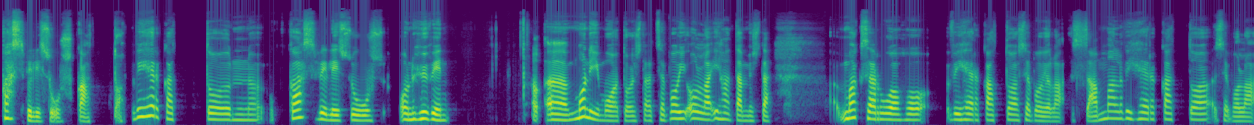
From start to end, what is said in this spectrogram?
kasvillisuuskatto. Viherkatto ilmaston kasvillisuus on hyvin monimuotoista, että se voi olla ihan tämmöistä maksaruoho, viherkattoa, se voi olla sammalviherkattoa, se voi olla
